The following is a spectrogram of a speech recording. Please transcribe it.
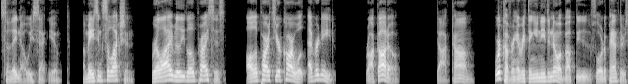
so they know we sent you. Amazing selection, reliably low prices, all the parts your car will ever need. RockAuto.com. We're covering everything you need to know about the Florida Panthers,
